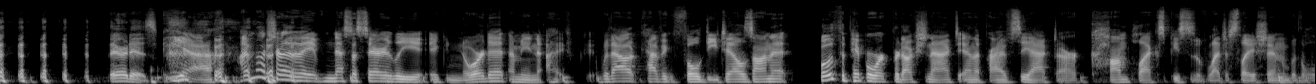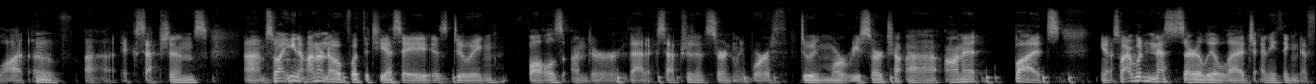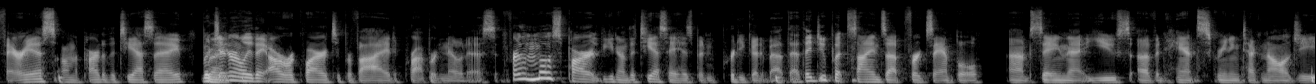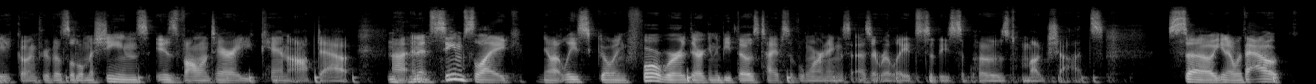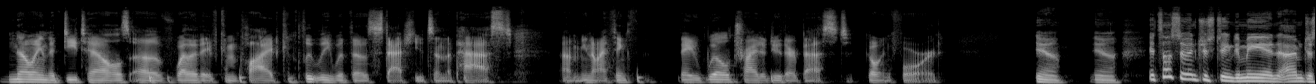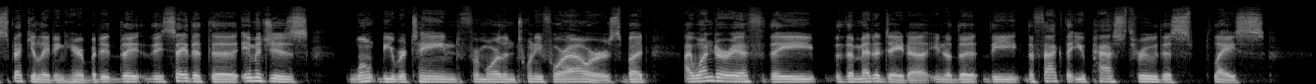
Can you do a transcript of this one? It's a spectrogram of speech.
there it is. yeah, I'm not sure that they've necessarily ignored it. I mean, I, without having full details on it, both the Paperwork Production Act and the Privacy Act are complex pieces of legislation with a lot hmm. of uh, exceptions. Um, so I, you know, I don't know if what the TSA is doing falls under that exception. It's certainly worth doing more research uh, on it. But you know, so I wouldn't necessarily allege anything nefarious on the part of the TSA. But right. generally, they are required to provide proper notice. For the most part, you know, the TSA has been pretty good about that. They do put signs up, for example, um, saying that use of enhanced screening technology going through those little machines is voluntary. You can opt out. Mm-hmm. Uh, and it mm-hmm. seems like, you know, at least going forward, there are going to be those types of warnings as it relates to these supposed mugshots. So, you know, without knowing the details of whether they've complied completely with those statutes in the past, um, you know, I think they will try to do their best going forward. Yeah. Yeah, it's also interesting to me, and I'm just speculating here, but it, they they say that the images won't be retained for more than 24 hours. But I wonder if the the metadata, you know, the the the fact that you pass through this place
